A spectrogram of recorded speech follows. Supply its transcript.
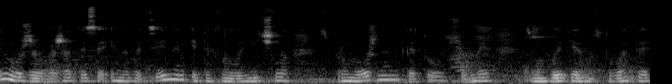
Він може вважатися інноваційним і технологічно спроможним для того, щоб ми змогли діагностувати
